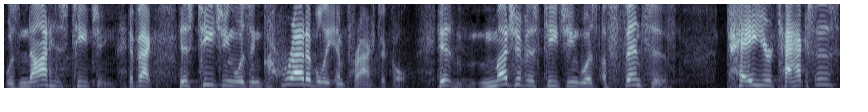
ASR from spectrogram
was not his teaching. In fact, his teaching was incredibly impractical. His, much of his teaching was offensive. Pay your taxes,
